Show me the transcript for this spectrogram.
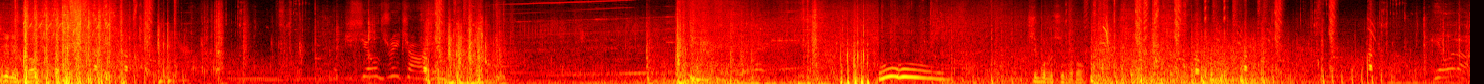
우측에 있어 Shields recharging. 집으로 집으로 Heal it up.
